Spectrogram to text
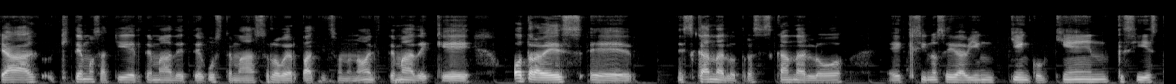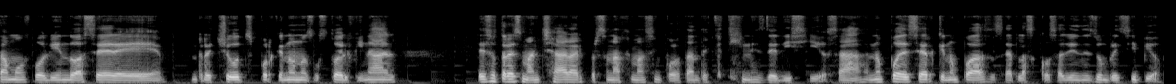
ya quitemos aquí el tema de te guste más Robert Pattinson no, el tema de que otra vez eh, escándalo tras escándalo, eh, que si no se iba bien quién con quién, que si estamos volviendo a hacer reshoots porque no nos gustó el final es otra vez manchar al personaje más importante que tienes de DC. O sea, no puede ser que no puedas hacer las cosas bien desde un principio.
